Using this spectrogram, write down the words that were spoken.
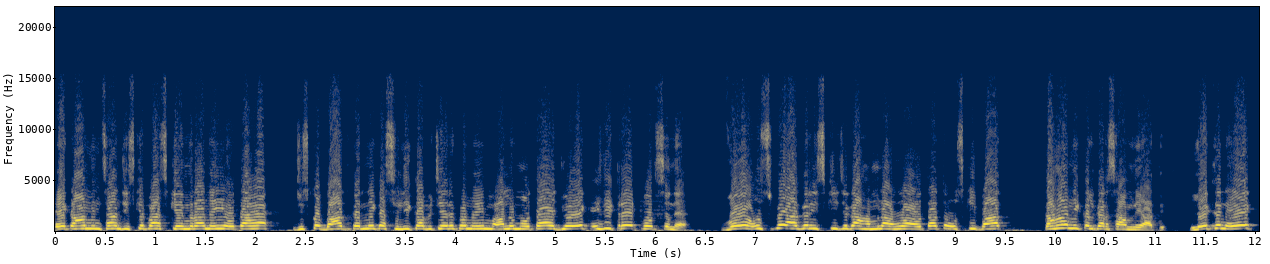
एक आम इंसान जिसके पास कैमरा नहीं होता है, जिसको बात करने का सलीका बेचारे को नहीं मालूम होता है, जो एक इलिटरेट पर्सन है, वो उस पर अगर इसकी जगह हमला हुआ होता तो उसकी बात कहाँ निकल कर सामने आती? लेकिन एक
